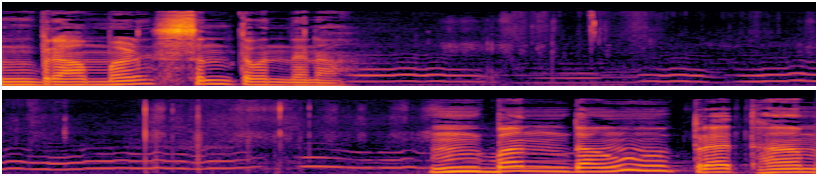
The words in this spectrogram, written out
ब्राह्मण संत वंदना। बंदऊ प्रथम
